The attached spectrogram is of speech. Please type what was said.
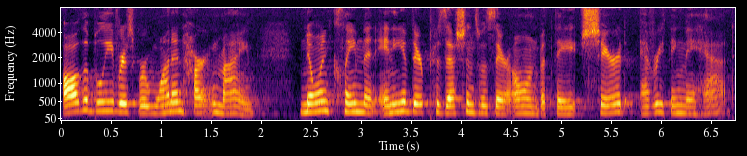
All the believers were one in heart and mind. No one claimed that any of their possessions was their own, but they shared everything they had.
